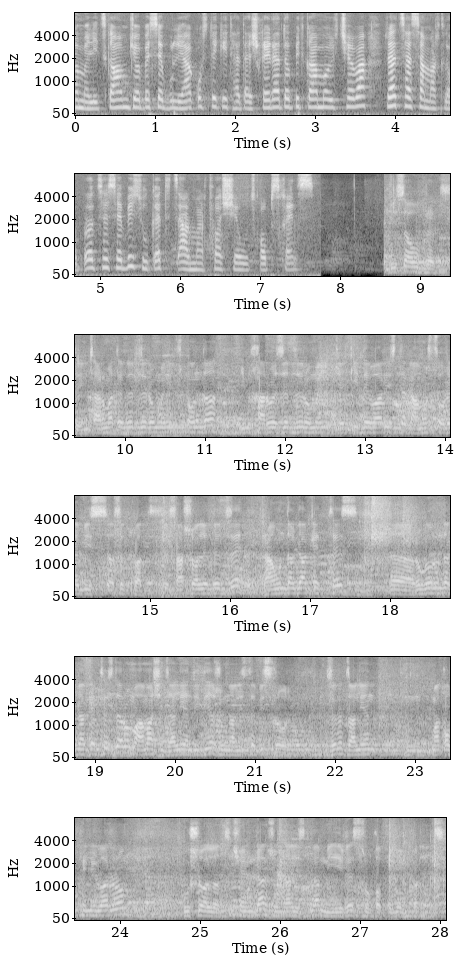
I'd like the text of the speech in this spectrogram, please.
რომელიც გაუმჯობესებული აკუსტიკითა და ჟღერადობით გამოირჩევა, რაც სასამართლო პროცესების უკეთ წარმართვას შეუწყობს ხელს. ვისაუბრეთ იმ წარმატებებზე, რომელიც ჰქონდა, იმ ხარვეზებზე, რომელიც ჯერ კიდევ არის და გამოსწორების, ასე ვთქვათ, საშუალებებზე, რა უნდა გაკეთდეს, როგორ უნდა გაკეთდეს და რომ ამაში ძალიან დიდია ჟურნალისტების როლი. ისე რომ ძალიან მაყოფილი ვარ, რომ უშუალოდ ჩვენგან ჟურნალისტებმა მიიღეს სრულყოფილი ინფორმაცია.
